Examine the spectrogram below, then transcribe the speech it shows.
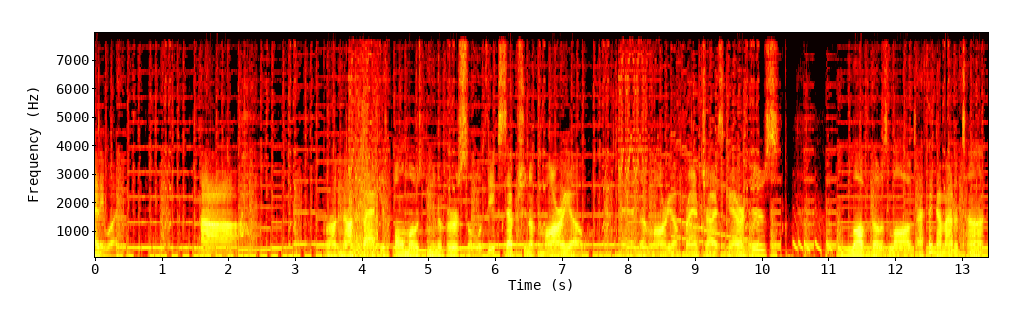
Anyway. Ah. Knockback is almost universal, with the exception of Mario and uh, Mario franchise characters. Love those logs. I think I'm out of time.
